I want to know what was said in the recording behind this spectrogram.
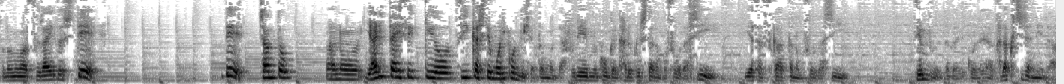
そのままスライドして、で、ちゃんと、あの、やりたい設計を追加して盛り込んできたと思うんだ。フレーム今回軽くしたのもそうだし、イヤサス変わったのもそうだし、全部、だからこれ、辛口じゃねえな、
